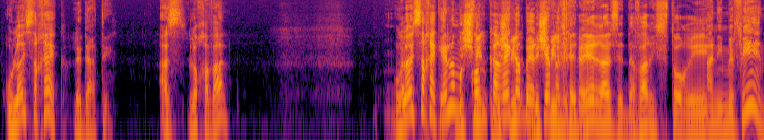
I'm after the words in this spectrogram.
הוא לא ישחק, לדעתי. אז לא חבל? הוא לא ישחק, אין לו בשביל- מקום כרגע בשביל- בהרכב בשביל הנבחרת. חדרה זה דבר היסטורי. אני מבין.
